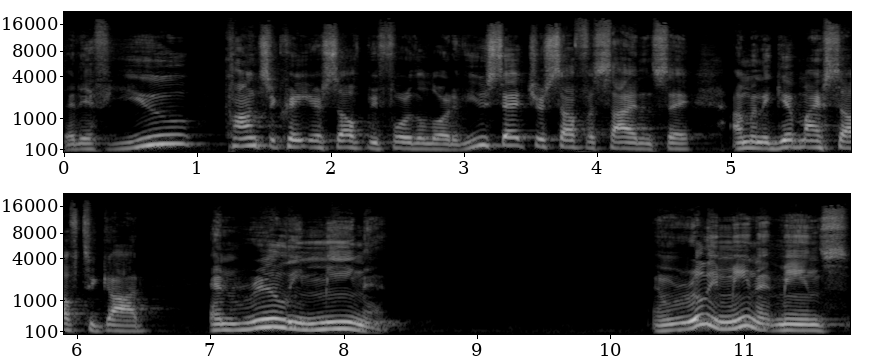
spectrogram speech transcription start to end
that if you consecrate yourself before the Lord, if you set yourself aside and say, I'm going to give myself to God and really mean it, and really mean it means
